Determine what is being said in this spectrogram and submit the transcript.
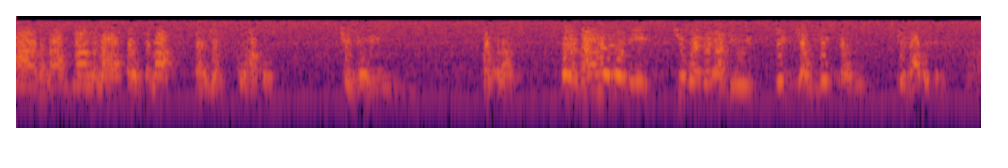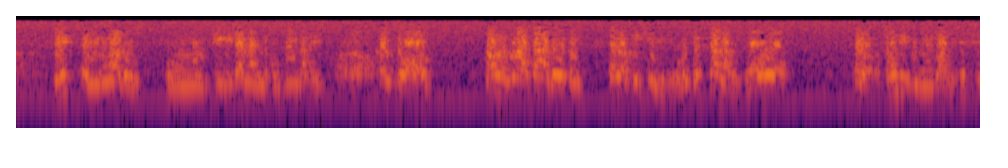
မာကလားမင်္ဂလာဟုတ်ကလားရုပ်ကိုဟာကိုချိန်တယ်ဟုတ်ကလားဆိုတော့ဒါလည်းတို့ဒီကျုပ်ဝဲတွေကဒီဒီကြောက်ဒီကြောက်ပြပါဘူးဒီအရင်ကတော့ဟိုဒီကိစ္စနဲ့ဟိုပြီးလာပြီဟုတ်တော့ဘာလို့ကစားလို့ဆိုအဲ့လိုဖြစ်ရှိနေပြီဟိုကဆက်လာပြီတော့ဟိုအဆုံးထိပြီးသွားပြီတဲ့ဒီ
